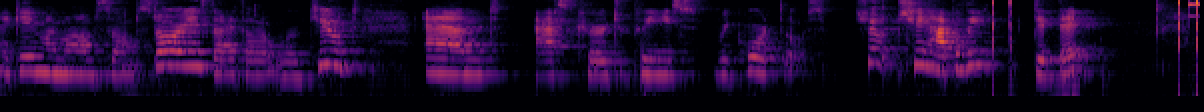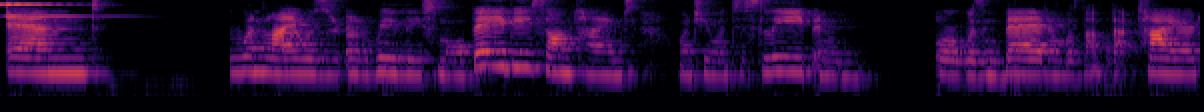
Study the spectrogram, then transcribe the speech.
I gave my mom some stories that I thought were cute and asked her to please record those. So she happily did that. And when Laia was a really small baby, sometimes when she went to sleep and or was in bed and was not that tired,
